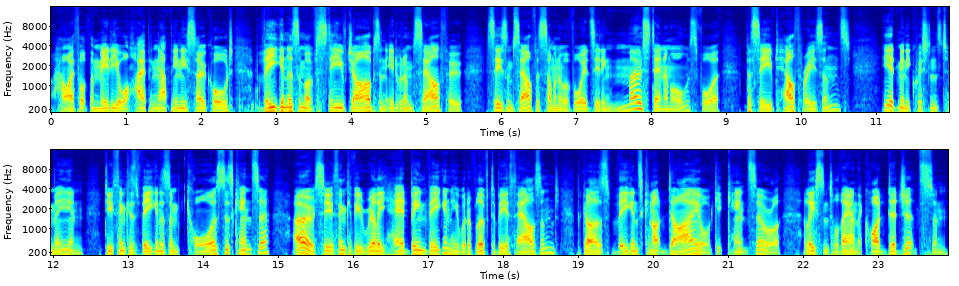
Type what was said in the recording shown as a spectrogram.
how I thought the media were hyping up any so called veganism of Steve Jobs and Edward himself, who sees himself as someone who avoids eating most animals for perceived health reasons. He had many questions to me, and do you think his veganism caused his cancer? Oh, so you think if he really had been vegan, he would have lived to be a thousand? Because vegans cannot die or get cancer, or at least until they are in the quad digits, and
